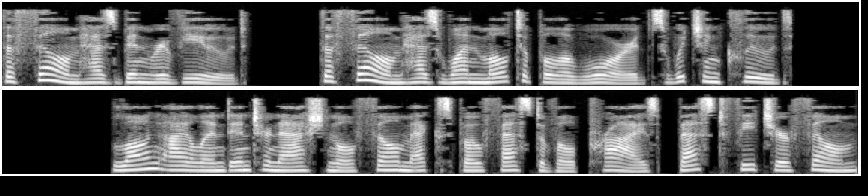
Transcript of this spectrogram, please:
The film has been reviewed. The film has won multiple awards which includes Long Island International Film Expo Festival Prize, Best Feature Film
